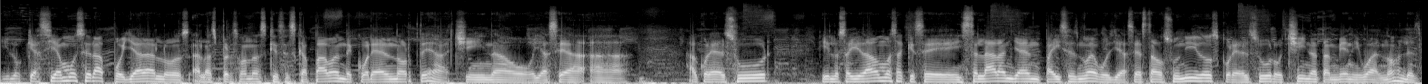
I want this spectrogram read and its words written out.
Y lo que hacíamos era apoyar a, los, a las personas que se escapaban de Corea del Norte a China o ya sea a, a Corea del Sur. Y los ayudábamos a que se instalaran ya en países nuevos, ya sea Estados Unidos, Corea del Sur o China también igual, ¿no? Les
